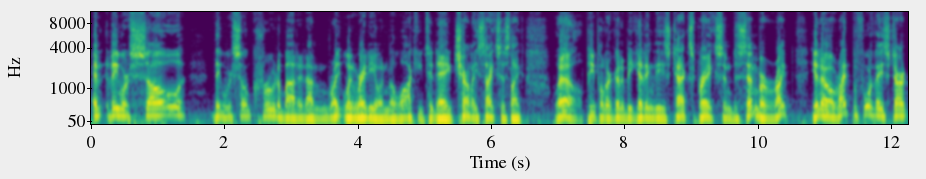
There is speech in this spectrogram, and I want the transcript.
And they were so they were so crude about it on right wing radio in Milwaukee today. Charlie Sykes is like, well, people are going to be getting these tax breaks in December, right? You know, right before they start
